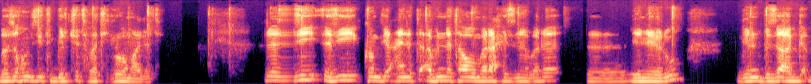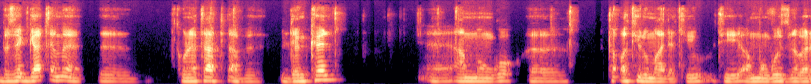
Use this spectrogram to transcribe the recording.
በዚ ከምዚ እቲ ግርጭት ፈቲሕዎ ማለት እዩ ስለዚ እዚ ከምዚ ዓይነት ኣብነታዊ መራሒ ዝነበረ እዩ ነይሩ ግን ብዘጋጠመ ኩነታት ኣብ ደንከል ኣብ መንጎ ተቐቲሉ ማለት እዩ እቲ ኣብ መንጎ ዝነበረ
